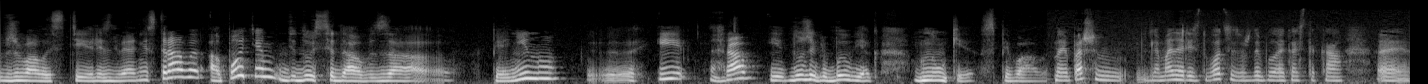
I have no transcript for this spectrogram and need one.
вживались ті різдвяні страви, а потім дідусь сідав за піаніно е, і грав, і дуже любив, як внуки співали. Найпершим для мене Різдво це завжди була якась така е,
